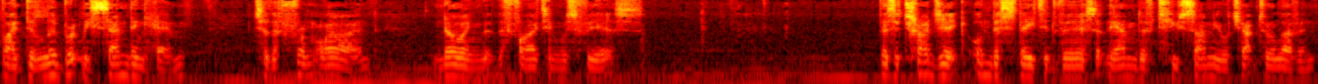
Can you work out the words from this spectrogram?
by deliberately sending him to the front line knowing that the fighting was fierce. There's a tragic, understated verse at the end of 2 Samuel chapter 11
